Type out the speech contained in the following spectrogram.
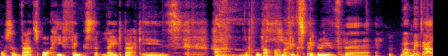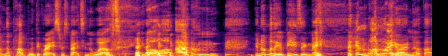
Also, that's what he thinks that laid back is. what Oh, I you've experienced there. When we're down the pub with the greatest respect in the world, you're um, you're normally abusing me in one way or another.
